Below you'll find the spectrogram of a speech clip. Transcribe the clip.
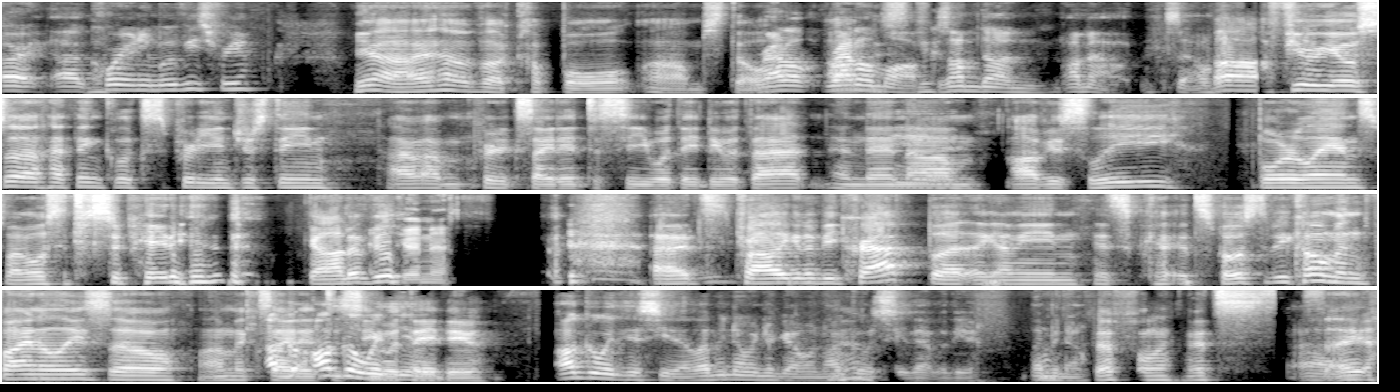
all right uh corey any movies for you Yeah, I have a couple um still. rattle rattle them off because i'm done i'm out so Uh, Furiosa, I think looks pretty interesting. I, I'm pretty excited to see what they do with that. And then, Yeah. um, obviously, Borderlands, my most anticipated. Gotta be. Goodness. Uh, it's probably gonna be crap, but like, I mean, it's it's supposed to be coming finally, so I'm excited I'll to go see with what you. they do. i'll go with you to see that let me know when you're going i'll Yeah. go see that with you let me know Definitely, it's Um, I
